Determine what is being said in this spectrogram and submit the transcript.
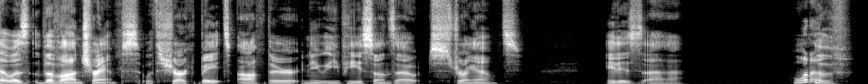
That was the Von Tramps with Shark Bait off their new EP, Sun's Out, Strung Out. It is uh, one of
